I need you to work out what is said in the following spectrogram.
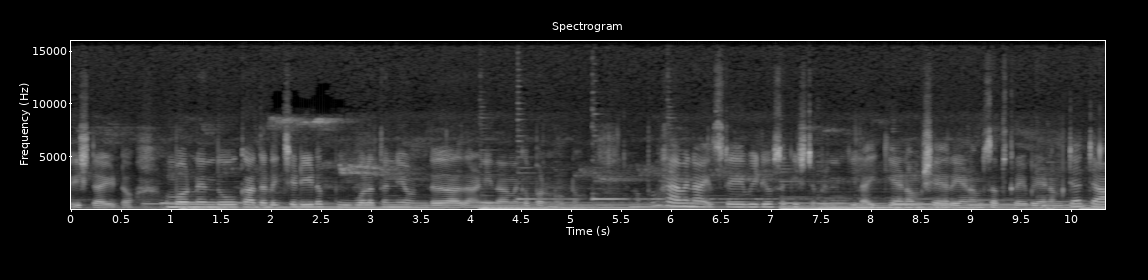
ഇഷ്ടമായി കേട്ടോ. അമ്മ പറഞ്ഞു എന്തോ കഥളിച്ചെടിയുടെ പൂ പോലെ തന്നെ ഉണ്ട് അതാണ് ഇതാന്നൊക്കെ പറഞ്ഞു കേട്ടോ. അപ്പം ഹാവ് എ നൈസ് ഡേ വീഡിയോസൊക്കെ ഇഷ്ടപ്പെടുന്നെങ്കിൽ ലൈക്ക് ചെയ്യണം ഷെയർ ചെയ്യണം സബ്സ്ക്രൈബ് ചെയ്യണം. ടാറ്റാ.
